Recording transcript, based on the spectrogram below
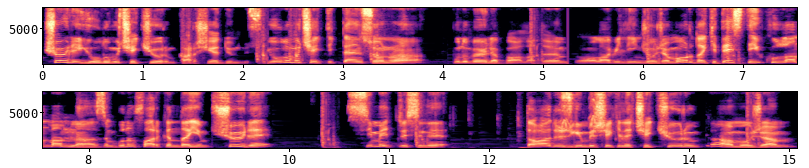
Şöyle yolumu çekiyorum karşıya dümdüz. Yolumu çektikten sonra bunu böyle bağladım. Olabildiğince hocam oradaki desteği kullanmam lazım. Bunun farkındayım. Şöyle simetrisini daha düzgün bir şekilde çekiyorum. Tamam hocam.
